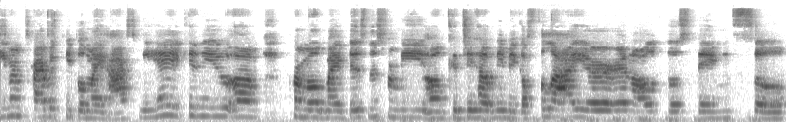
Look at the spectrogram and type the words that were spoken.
even private people might ask me, "Hey, can you um, promote my business for me? Um, could you help me make a flyer and all of those things?" So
